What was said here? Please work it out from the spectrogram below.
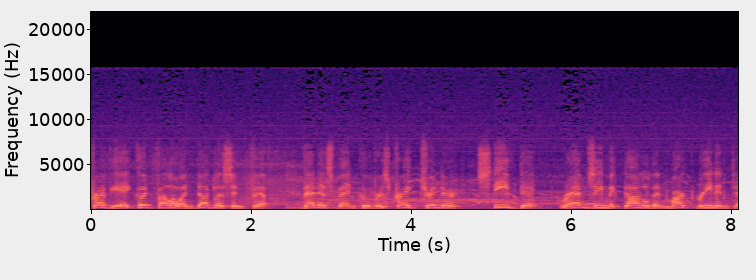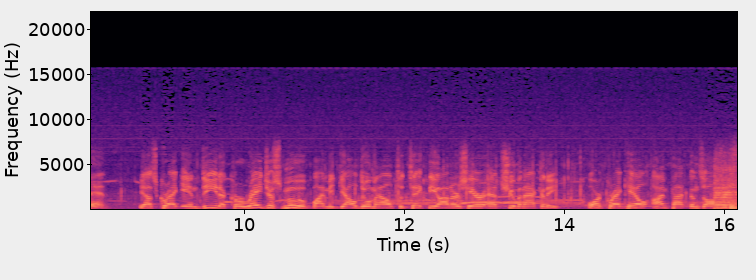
Crevier, Goodfellow, and Douglas in fifth. Then it's Vancouver's Craig Trinder, Steve Dick, Ramsey, McDonald, and Mark Green in 10th. Yes, Craig, indeed a courageous move by Miguel Duhamel to take the honors here at Shubenacadie. For Craig Hill, I'm Pat Gonzalez.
